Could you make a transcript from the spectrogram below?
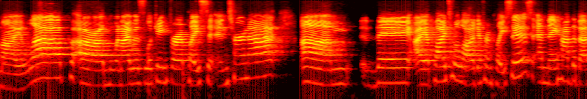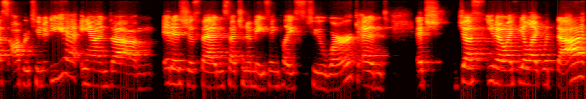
my lap um, when I was looking for a place to intern at. Um, they, I applied to a lot of different places and they had the best opportunity. And um, it has just been such an amazing place to work. And it's just, you know, I feel like with that,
